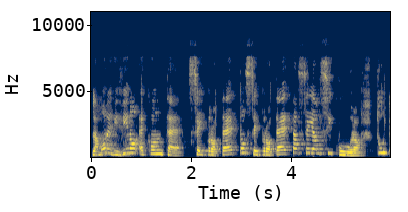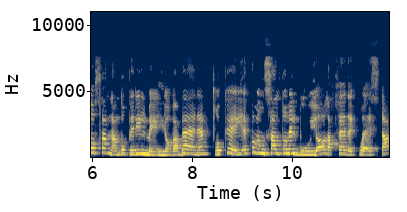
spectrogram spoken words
L'amore divino è con te. Sei protetto sei protetta sei al sicuro. Tutto sta andando per il meglio va bene? Ok? È come un salto nel buio la fede è questa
